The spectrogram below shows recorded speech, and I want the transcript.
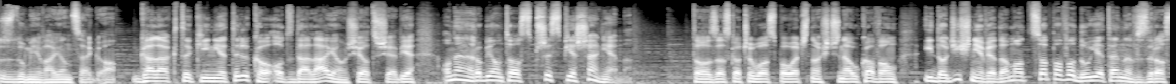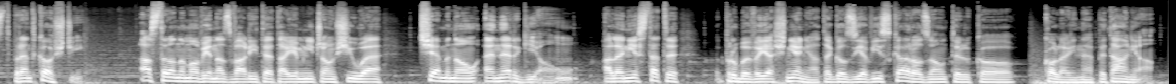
zdumiewającego. Galaktyki nie tylko oddalają się od siebie, one robią to z przyspieszeniem. To zaskoczyło społeczność naukową i do dziś nie wiadomo, co powoduje ten wzrost prędkości. Astronomowie nazwali tę tajemniczą siłę ciemną energią, ale niestety próby wyjaśnienia tego zjawiska rodzą tylko kolejne pytania.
